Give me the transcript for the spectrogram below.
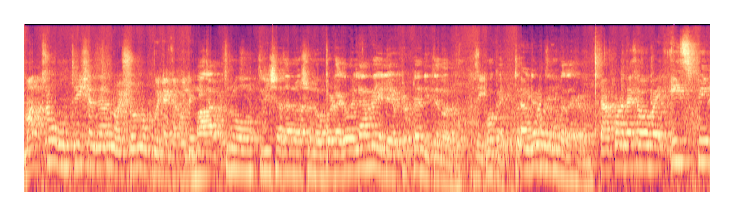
মাত্র উনত্রিশ হাজার নয়শো নব্বই টাকা হলে মাত্র। উনত্রিশ হাজার নশো নব্বই টাকা হলে আমরা এই ল্যাপটপটা নিতে পারব। ওকে তো এটা পরে কোনটা দেখাবেন? তারপরে দেখাবো ভাই এইচপির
